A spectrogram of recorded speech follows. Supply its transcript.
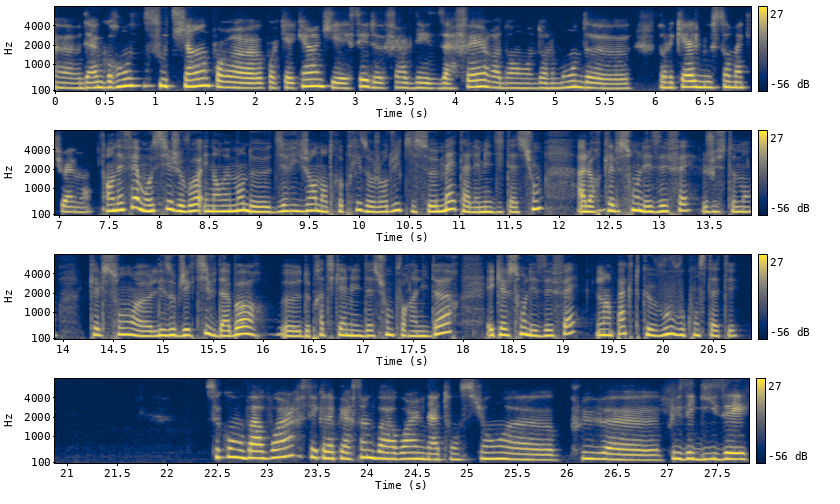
euh, d'un grand soutien pour, euh, pour quelqu'un qui essaie de faire des affaires dans, dans le monde euh, dans lequel nous sommes actuellement. En effet, moi aussi, je vois énormément de dirigeants d'entreprises aujourd'hui qui se mettent à la méditation. Alors, quels sont les effets, justement? Quels sont les objectifs d'abord de pratiquer la méditation pour un leader? Et quels sont les effets, l'impact que vous, vous constatez? Ce qu'on va voir, c'est que la personne va avoir une attention euh, plus, euh, plus aiguisée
